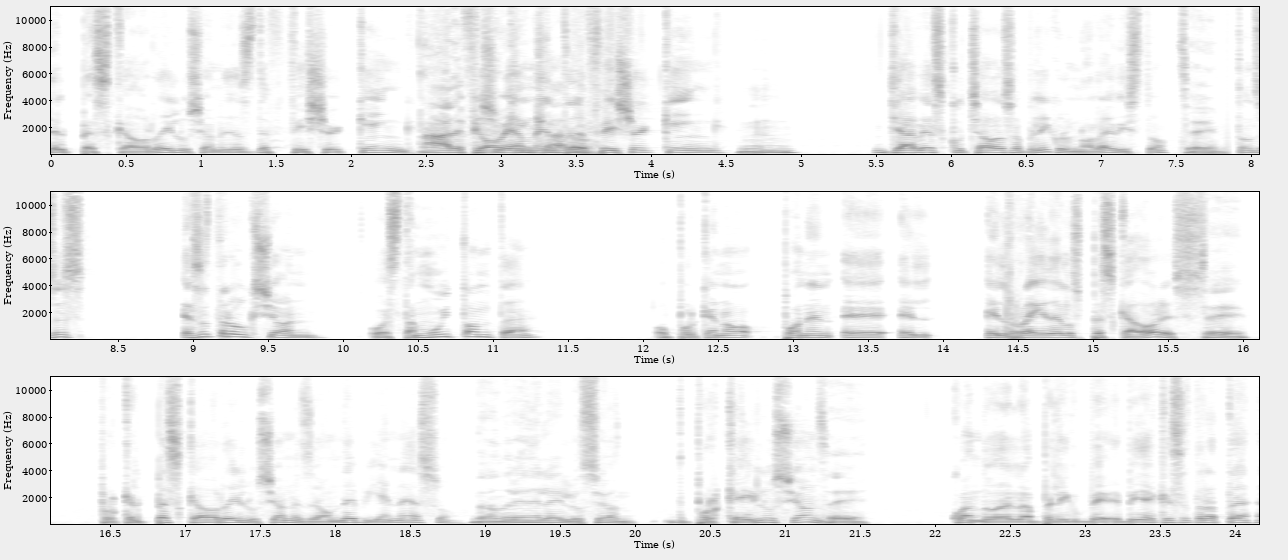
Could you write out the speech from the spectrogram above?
del pescador de ilusiones. Es The Fisher King. Ah, The Que Fisher King, obviamente claro. The Fisher King ya había escuchado esa película, no la he visto. Sí. Entonces, esa traducción o está muy tonta, o por qué no ponen eh, el, el rey de los pescadores. Sí. ¿Por qué el pescador de ilusiones? ¿De dónde viene eso? ¿De dónde viene la ilusión? ¿Por qué ilusión? Sí. Cuando la película vi de qué se trata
